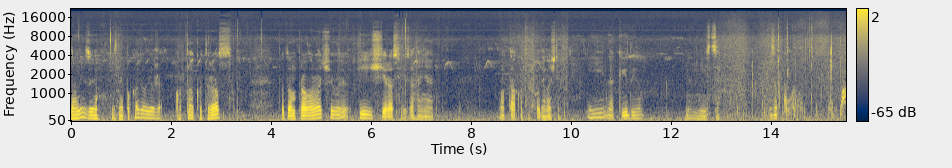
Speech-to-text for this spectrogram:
Нанизую, не знаю, показував я вже. Отак от раз. Потім проворачиваю і ще раз її заганяю. Отак от виходить, бачите? І закидаю на місце. Закорму. Опа.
